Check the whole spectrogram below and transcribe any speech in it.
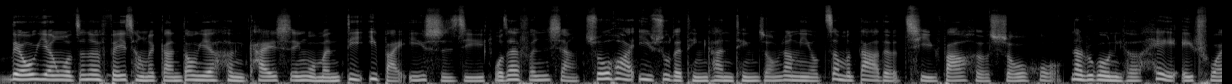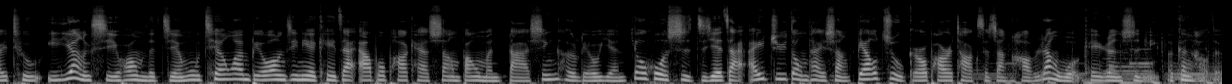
留言，我真的非常的感动，也很开心。我们第一百一十集，我在分享说话艺术的停看听中，让你有这么大的启发和收获。那如果你和 Hey HY Two 一样喜欢我们的节目，千万别忘记，你也可以在 Apple Podcast 上帮我们打星和留言，又或是直接在 IG 动态上标注 Girl Power Talks 的账号，让我可以认识你。而更好的，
